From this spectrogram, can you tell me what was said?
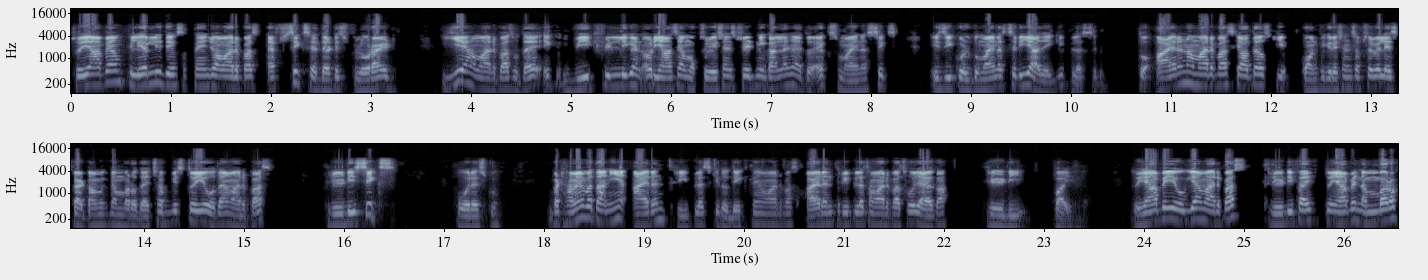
तो यहाँ पे हम क्लियरली देख सकते हैं जो हमारे पास एफ़ सिक्स है दैट इज़ फ्लोराइड ये हमारे पास होता है एक वीक फ़ील्ड लिगेंड और यहाँ से हम ऑक्सीडेशन स्टेट निकालना चाहें तो X minus six is equal to minus three आ जाएगी प्लस थ्री तो आयरन हमारे पास क्या होता है, उसकी कॉन्फिग्रेशन सबसे पहले इसका एटॉमिक नंबर होता है छब्बीस तो ये होता है हमारे पास three D six four S two but हमें बतानी है आयरन थ्री प्लस की तो देखते हैं हमारे पास आयरन थ्री प्लस हमारे पास हो जाएगा थ्री डी फाइव तो यहाँ पे हो गया हमारे पास थ्री डी फाइव तो यहाँ पे नंबर ऑफ़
